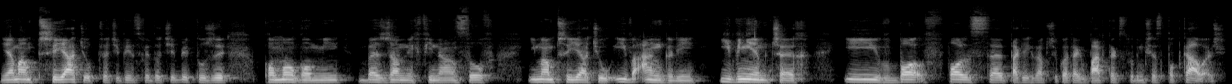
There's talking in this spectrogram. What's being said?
Ja mam przyjaciół w przeciwieństwie do ciebie, którzy pomogą mi bez żadnych finansów i mam przyjaciół i w Anglii, i w Niemczech, i w, Bo- w Polsce, takich na przykład jak Bartek, z którym się spotkałeś.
